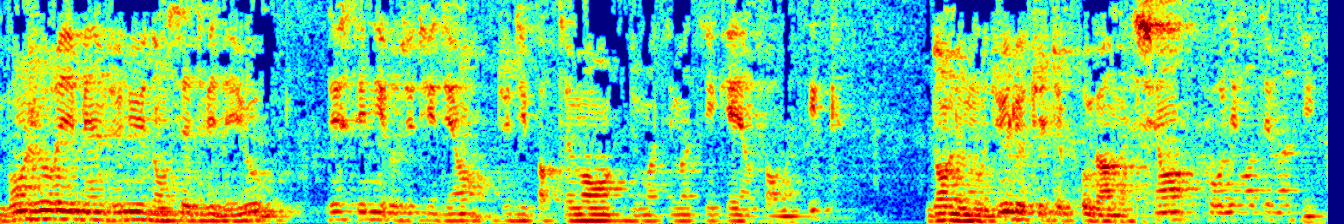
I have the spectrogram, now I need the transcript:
Bonjour et bienvenue dans cette vidéo destinée aux étudiants du département de mathématiques et informatique dans le module de programmation pour les mathématiques.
